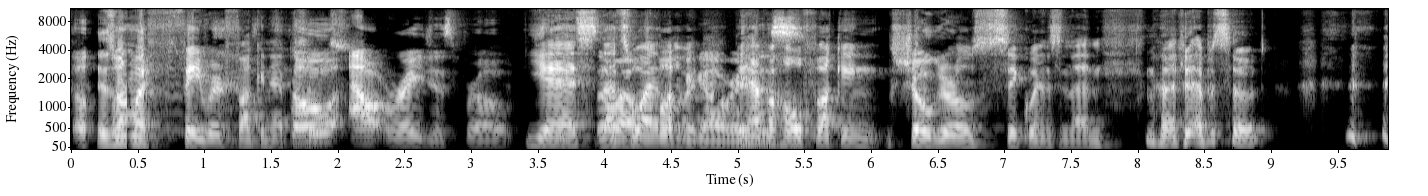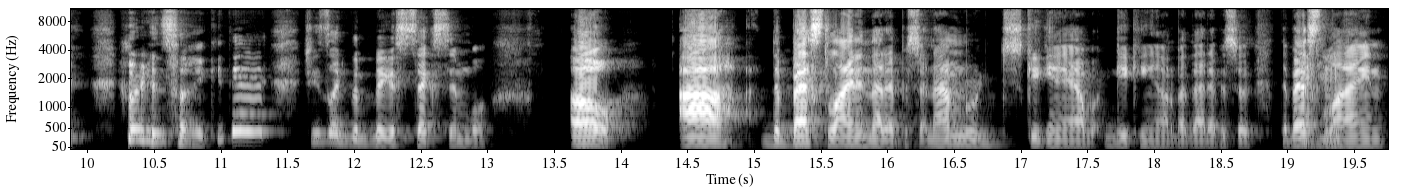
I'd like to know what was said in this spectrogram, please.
so, It's one of my favorite fucking episodes. so outrageous, bro. yes, so that's why I love fucking it. They have a whole fucking showgirls sequence in that that episode where it's like eh, she's like the biggest sex symbol. Oh, ah, the best line in that episode. And I'm just geeking out, geeking out about that episode. The best Mhm. line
